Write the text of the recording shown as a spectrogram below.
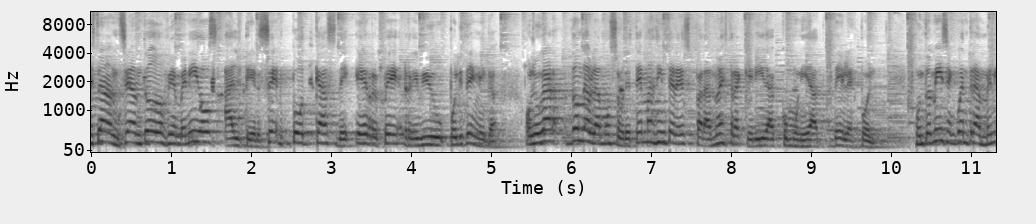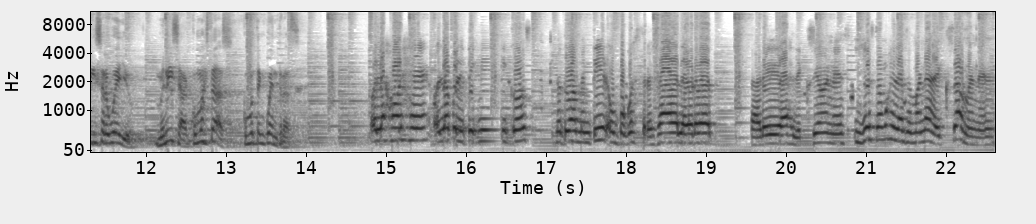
están? Sean todos bienvenidos al tercer podcast de RP Review Politécnica, un lugar donde hablamos sobre temas de interés para nuestra querida comunidad de la SPOL. Junto a mí se encuentra Melissa Arguello. Melissa, ¿cómo estás? ¿Cómo te encuentras? Hola Jorge, hola Politécnicos. No te voy a mentir, un poco estresada, la verdad. Tareas, lecciones y ya estamos en la semana de exámenes.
